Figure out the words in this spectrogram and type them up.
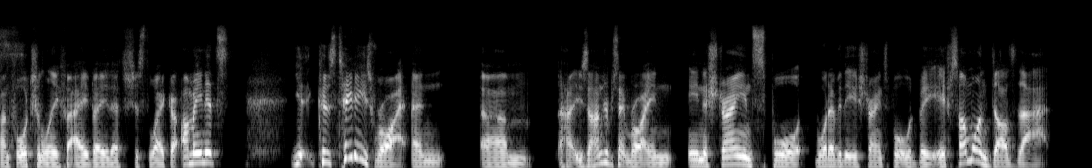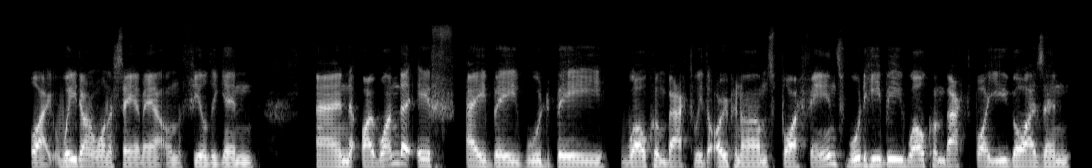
unfortunately for AB, that's just the way it goes. I mean, it's because TD's right. And um, he's 100% right. In, in Australian sport, whatever the Australian sport would be, if someone does that, like we don't want to see him out on the field again and I wonder if AB would be welcomed back with open arms by fans. Would he be welcomed back by you guys and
